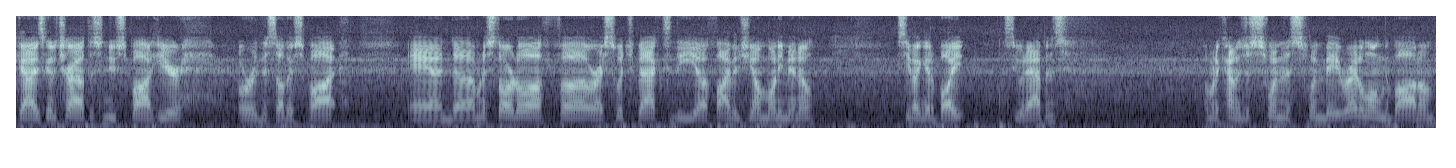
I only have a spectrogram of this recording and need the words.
Guys, gonna try out this new spot here, or this other spot. And uh, I'm gonna start off, uh, or I switch back to the uh, 5 inch Yum Money Minnow. See if I can get a bite, see what happens. I'm gonna kind of just swim this swim bait right along the bottom.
